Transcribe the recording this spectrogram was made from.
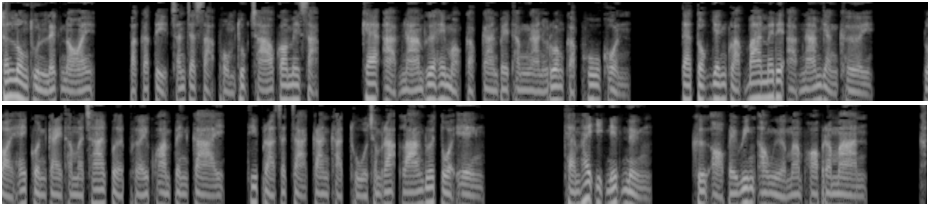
ฉันลงทุนเล็กน้อย ปกติฉันจะสระผมทุกเช้าก็ไม่สระแค่อาบน้ำเพื่อให้เหมาะกับการไปทำงานร่วมกับผู้คน แต่ตกเย็นกลับบ้านไม่ได้อาบน้ำอย่างเคย ปล่อยให้กลไกธรรมชาติเปิดเผยความเป็นกายที่ปราศจากการขัดถูชำระล้างด้วยตัวเอง แถมให้อีกนิดหนึ่ง คือออกไปวิ่งเอาเหงื่อมาพอประมาณค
